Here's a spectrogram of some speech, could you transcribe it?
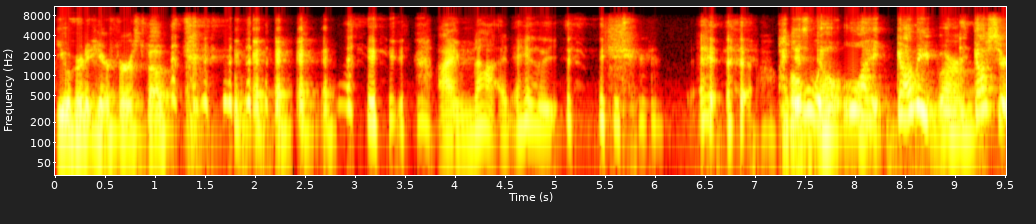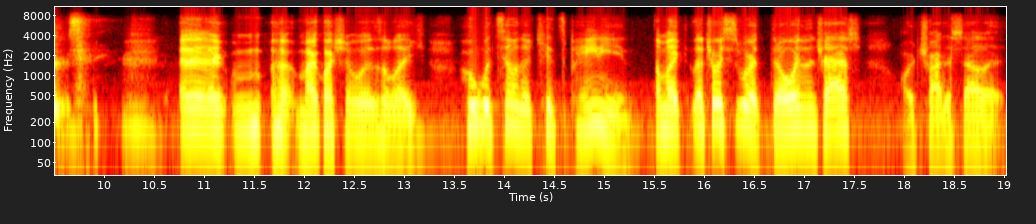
You heard it here first, folks. I'm not an alien. I just would- don't like gummy or gushers. And then like, m- uh, my question was like, who would sell their kids painting? I'm like, the choices were throw it in the trash or try to sell it.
